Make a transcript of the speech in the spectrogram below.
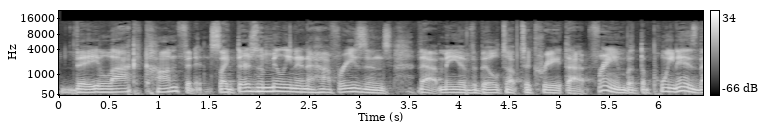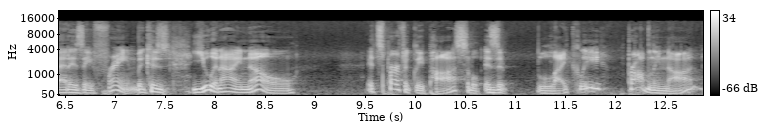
they lack confidence. Like there's a million and a half reasons that may have built up to create that frame, but the point is that is a frame because you and I know it's perfectly possible. Is it likely? Probably not.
